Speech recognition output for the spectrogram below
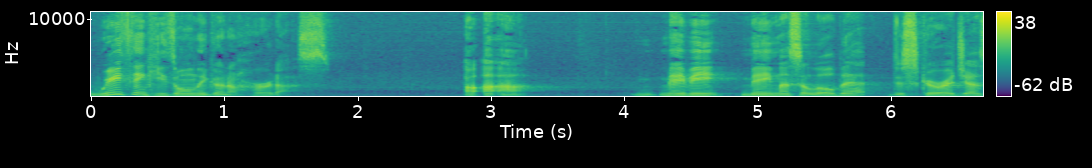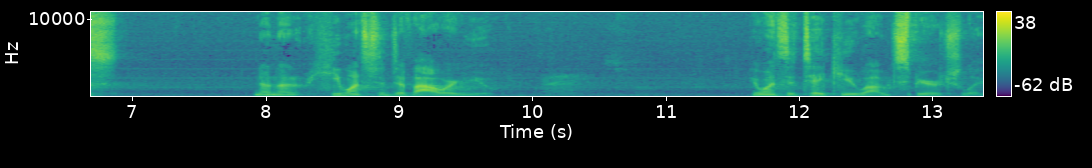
we think he's only going to hurt us. Uh uh uh maybe maim us a little bit, discourage us. No, no, no. He wants to devour you. He wants to take you out spiritually.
